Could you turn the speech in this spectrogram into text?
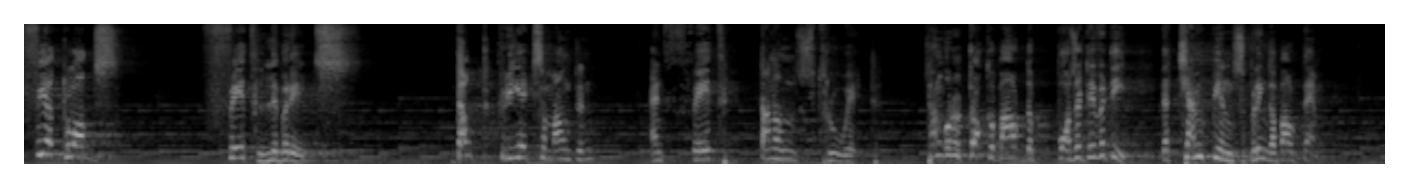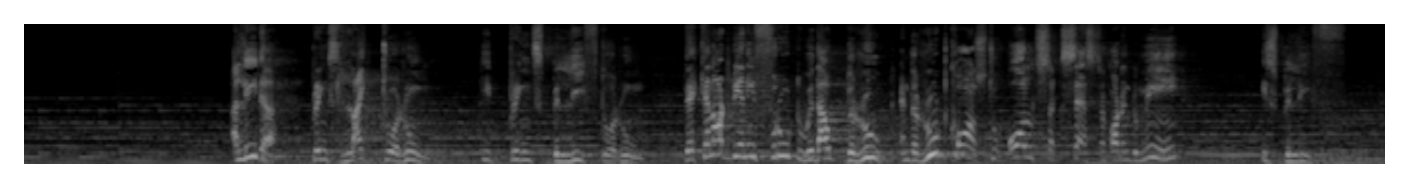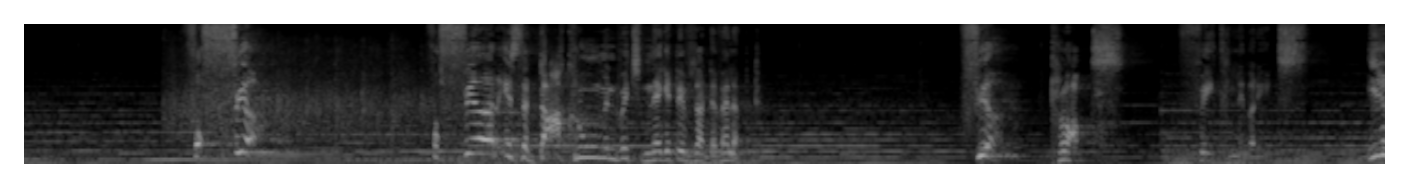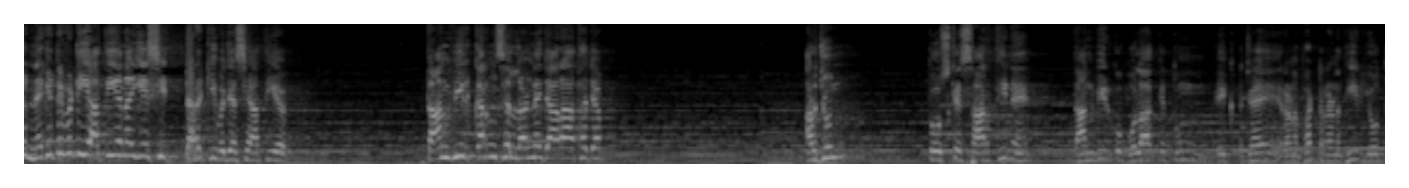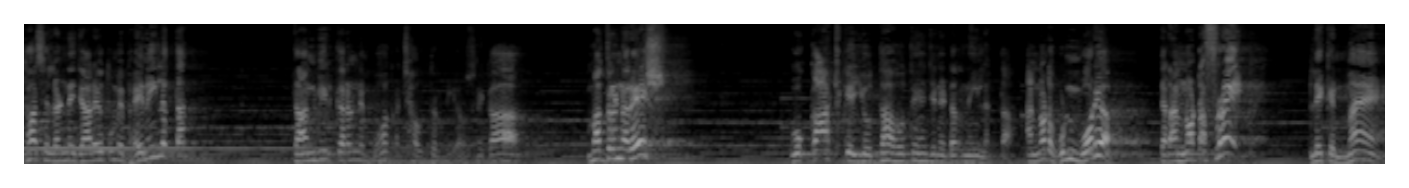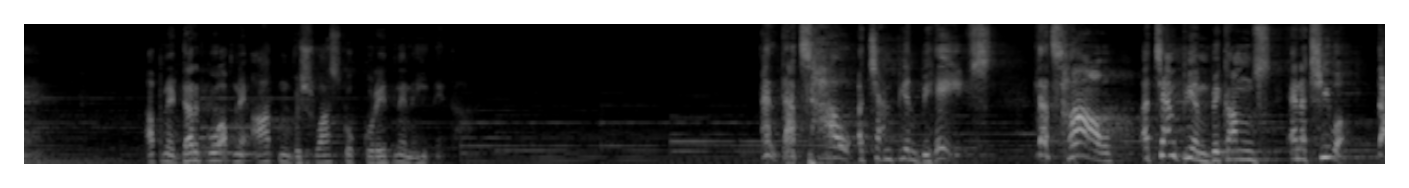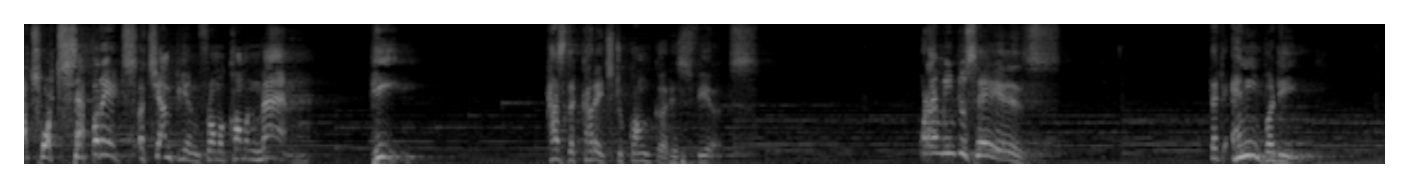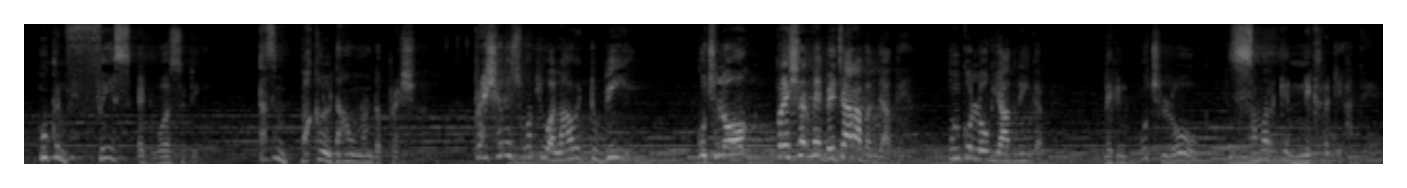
Fear clogs, faith liberates. Doubt creates a mountain, and faith tunnels through it. So I'm going to talk about the positivity that champions bring about them. A leader brings light to a room, he brings belief to a room. There cannot be any fruit without the root, and the root cause to all success, according to me, is belief. For fear, for fear is the dark room in which negatives are developed. Fear clogs, faith liberates. ये जो negativity आती है ना ये इसी डर की वजह से आती है दानवीर कर्ण से लड़ने जा रहा था जब अर्जुन तो उसके सारथी ने दानवीर को बोला कि तुम एक अजय रणभट्ट रणधीर योद्धा से लड़ने जा रहे हो, तुम्हें भय नहीं लगता? दानवीर कर्ण ने बहुत अच्छा उत्तर दिया। उसने कहा, मद्र नरेश, वो काठ के योद्धा होते हैं जिन्हें डर नहीं लगता। I not a wooden warrior that I not afraid लेकिन मैं अपने डर को, अपने आत्मविश्वास को कुरेदने नहीं देता। And that's how a champion behaves that's how a champion becomes an achiever that's what separates a champion from a common man he has the courage to conquer his fears. What I mean to say is that anybody who can face adversity doesn't buckle down under pressure. Pressure is what you allow it to be. कुछ लोग pressure में बेचारा बन जाते हैं उनको लोग याद नहीं करते लेकिन कुछ लोग समर के निखर के आते हैं।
